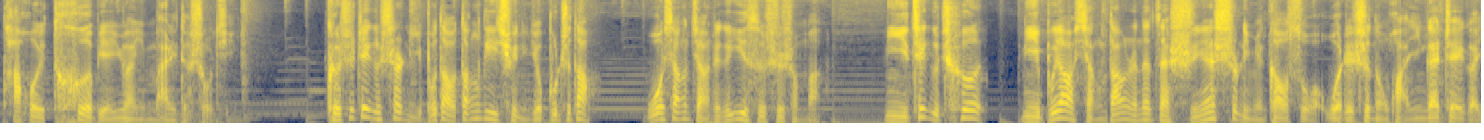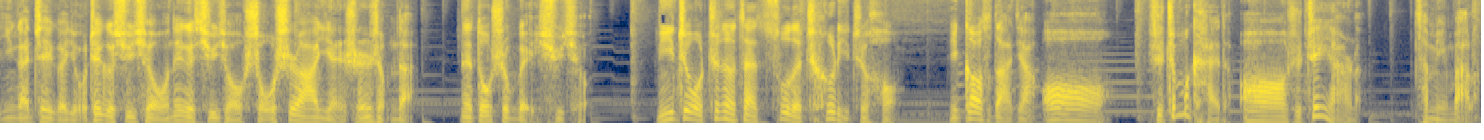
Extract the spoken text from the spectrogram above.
他会特别愿意买你的手机。可是这个事儿你不到当地去，你就不知道。我想讲这个意思是什么？你这个车，你不要想当然的在实验室里面告诉我，我这智能化应该这个，应该这个，有这个需求，那个需求，手势啊、眼神什么的，那都是伪需求。你只有真的在坐在车里之后，你告诉大家，哦，是这么开的，哦，是这样的，才明白了。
